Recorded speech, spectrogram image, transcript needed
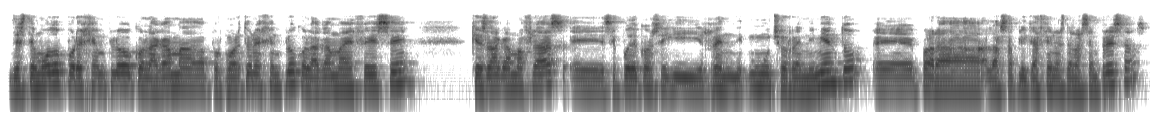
De este modo, por ejemplo, con la gama, por ponerte un ejemplo, con la gama FS, que es la gama Flash, eh, se puede conseguir mucho rendimiento eh, para las aplicaciones de las empresas.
